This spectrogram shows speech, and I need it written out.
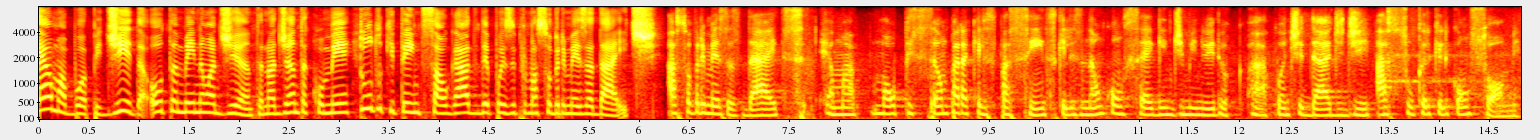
é uma boa pedida ou também não adianta? Não adianta comer tudo que tem de salgado e depois ir para uma sobremesa diet? As sobremesas diet é uma, uma opção para aqueles pacientes que eles não conseguem diminuir a quantidade de açúcar que ele consome.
